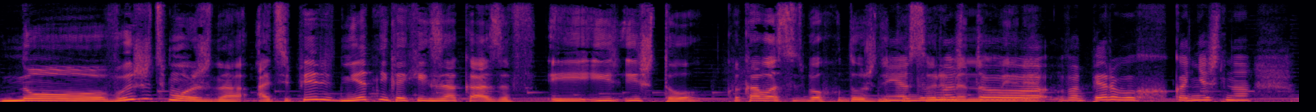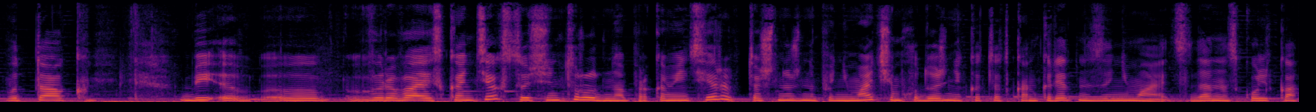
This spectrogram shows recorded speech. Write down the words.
Но выжить можно, а теперь нет никаких заказов. И, и, и что? Какова судьба художника Я в современном думаю, что, мире? Во-первых, конечно, вот так э, э, вырывая из контекста, очень трудно прокомментировать, потому что нужно понимать, чем художник этот конкретно занимается, да, насколько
